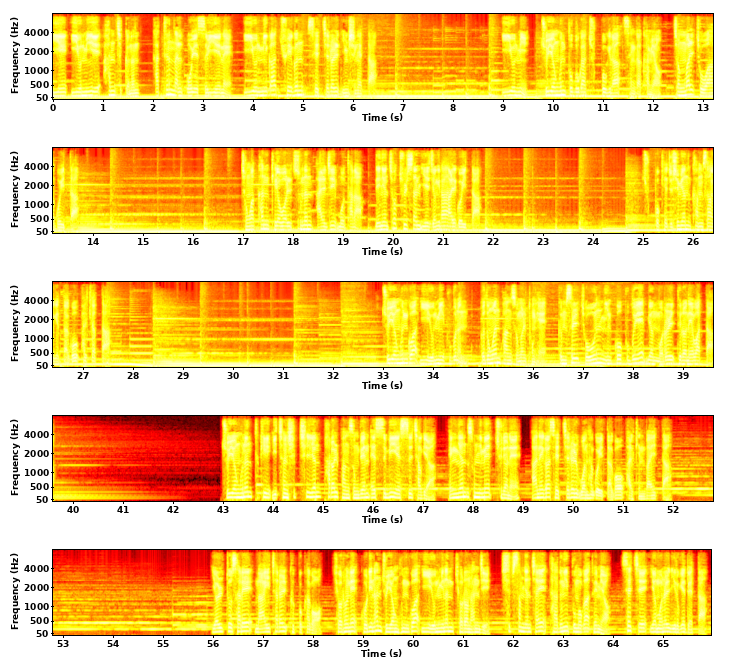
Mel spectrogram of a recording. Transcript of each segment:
이에 이윤미의 한 측근은 같은 날 OSEN에 이윤미가 최근 셋째를 임신했다. 이윤미, 주영훈 부부가 축복이라 생각하며 정말 좋아하고 있다. 정확한 개월 수는 알지 못하나 내년 초 출산 예정이라 알고 있다. 축복해주시면 감사하겠다고 밝혔다. 주영훈과 이윤미 부부는 그동안 방송을 통해 금슬 좋은 인고 부부의 면모를 드러내왔다. 주영훈은 특히 2017년 8월 방송된 SBS 자기야 100년 손님에 출연해 아내가 셋째를 원하고 있다고 밝힌 바 있다. 12살의 나이차를 극복하고 결혼에 골인한 주영훈과 이윤미는 결혼한 지 13년차의 다둥이 부모가 되며 셋째 염원을 이루게 됐다.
